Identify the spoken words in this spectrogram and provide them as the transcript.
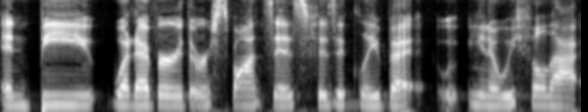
and be whatever the response is physically, but you know, we feel that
